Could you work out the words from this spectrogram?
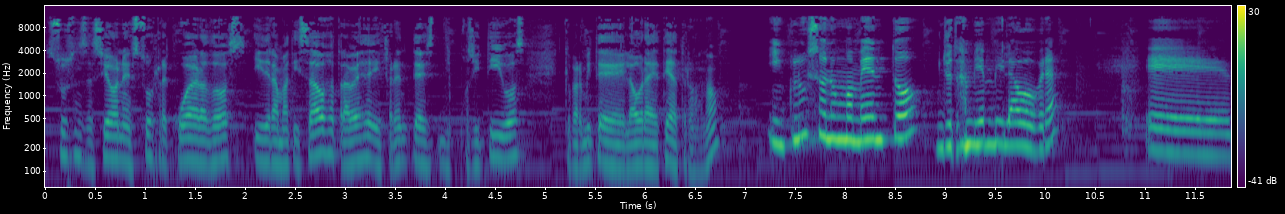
sus sensaciones, sus recuerdos y dramatizados a través de diferentes dispositivos que permite la obra de teatro, ¿no? Incluso en un momento, yo también vi la obra eh,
